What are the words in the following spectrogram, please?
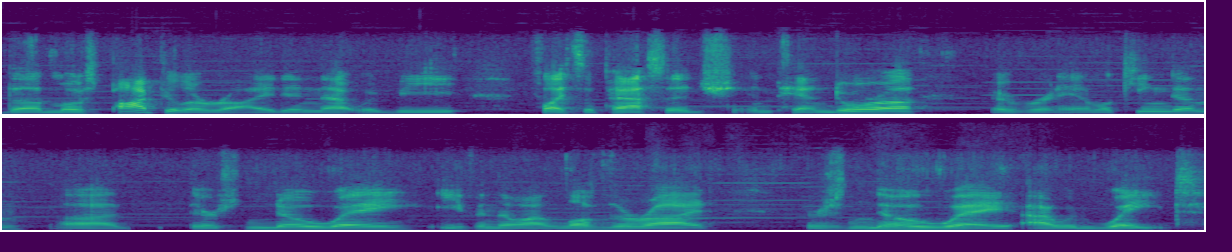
the most popular ride, and that would be Flights of Passage in Pandora over in Animal Kingdom. Uh, there's no way, even though I love the ride, there's no way I would wait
